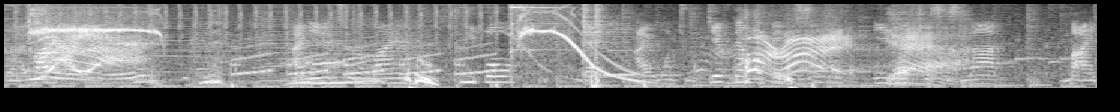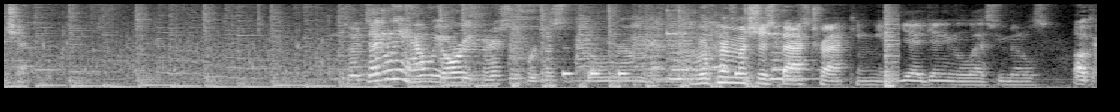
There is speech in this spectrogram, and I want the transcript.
But I, I needed to remind people that I want to give them what they deserve, even yeah. if this is not my channel. So technically, how we already finished this, we're just going around that now. We're pretty much just backtracking. Yeah. Yeah, getting the last few medals. Okay.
